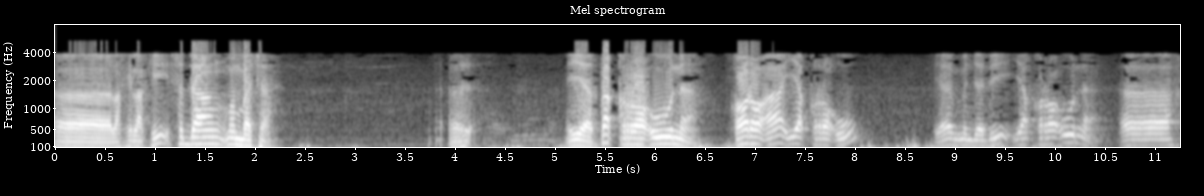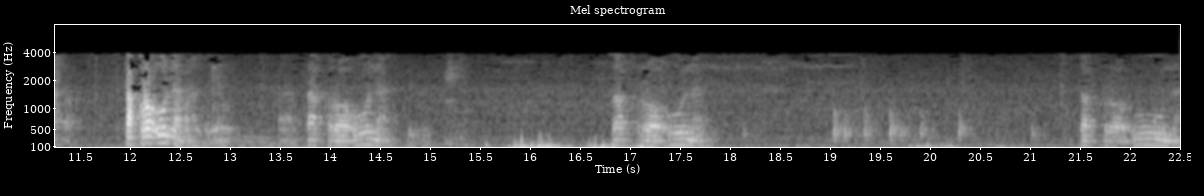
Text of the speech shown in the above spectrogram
eh, laki-laki uh, sedang membaca. Uh, iya, takrouna. Qara'a yaqra'u ya menjadi yaqra'una. Uh, takrouna maksudnya. Nah, takrouna. Takrouna. Takrouna.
